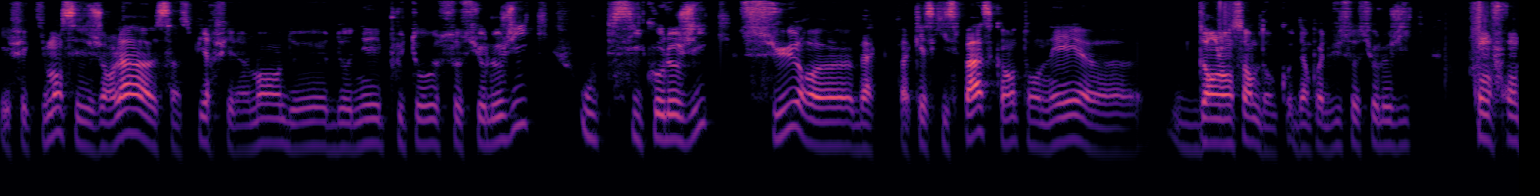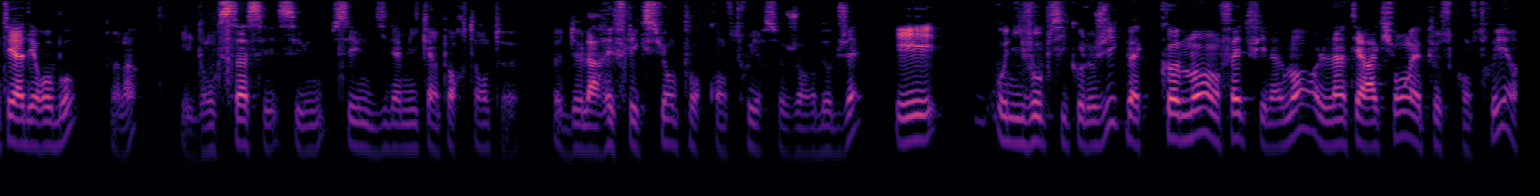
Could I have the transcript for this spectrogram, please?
effectivement, ces gens-là s'inspirent finalement de données plutôt sociologiques ou psychologiques sur bah, qu'est-ce qui se passe quand on est dans l'ensemble, donc d'un point de vue sociologique, confronté à des robots. Voilà. Et donc ça, c'est une, dynamique importante de la réflexion pour construire ce genre d'objet. Et au niveau psychologique, bah, comment en fait finalement l'interaction elle peut se construire.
